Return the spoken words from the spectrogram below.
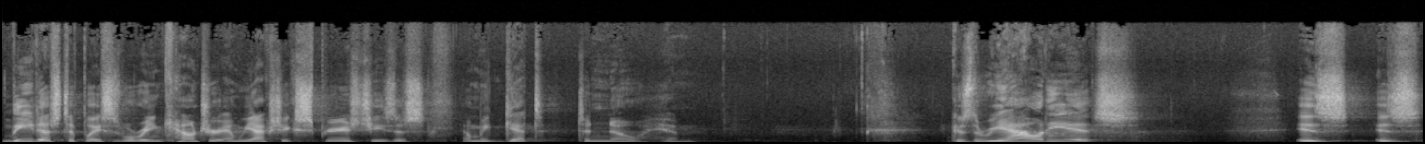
lead us to places where we encounter and we actually experience Jesus and we get to know him. Because the reality is, is, is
